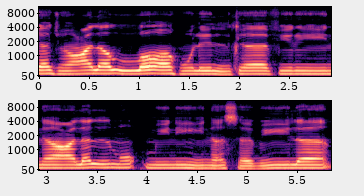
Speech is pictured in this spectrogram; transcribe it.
يجعل الله للكافرين على المؤمنين سبيلا.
